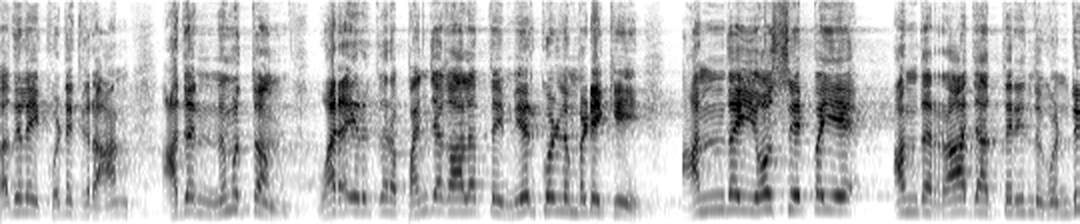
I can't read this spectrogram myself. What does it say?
பதிலை கொடுக்கிறான். அதன் நிமித்தம் வர இருக்கிற பஞ்சகாலத்தை மேற்கொள்ளும்படிக்கு அந்த யோசிப்பையே அந்த ராஜா தெரிந்து கொண்டு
